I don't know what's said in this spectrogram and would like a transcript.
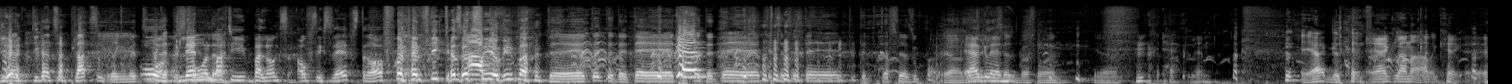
Die dann, die dann zum Platzen bringen mit, Oh, mit der Glenn Pistole. macht die Ballons auf sich selbst drauf und dann fliegt er so zu ihr rüber. Das wäre super, ja. Er mich Glenn. Ja, Glenn. Er Glenn. Okay, äh,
